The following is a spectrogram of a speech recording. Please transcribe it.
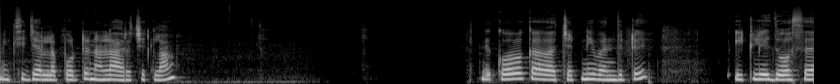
மிக்சி ஜாரில் போட்டு நல்லா அரைச்சிக்கலாம். இந்த கோவக்காய் சட்னி வந்துட்டு இட்லி தோசை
